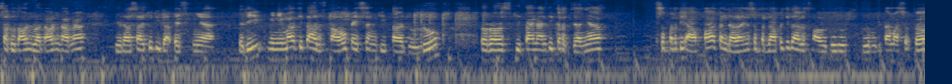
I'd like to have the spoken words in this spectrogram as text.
satu tahun dua tahun karena dirasa itu tidak passionnya. Jadi minimal kita harus tahu passion kita dulu, terus kita nanti kerjanya seperti apa, kendalanya seperti apa kita harus tahu dulu sebelum kita masuk ke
